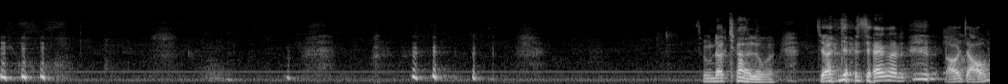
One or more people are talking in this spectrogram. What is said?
xuống đất chơi luôn rồi. Chơi chơi sáng lên đổi chỗ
